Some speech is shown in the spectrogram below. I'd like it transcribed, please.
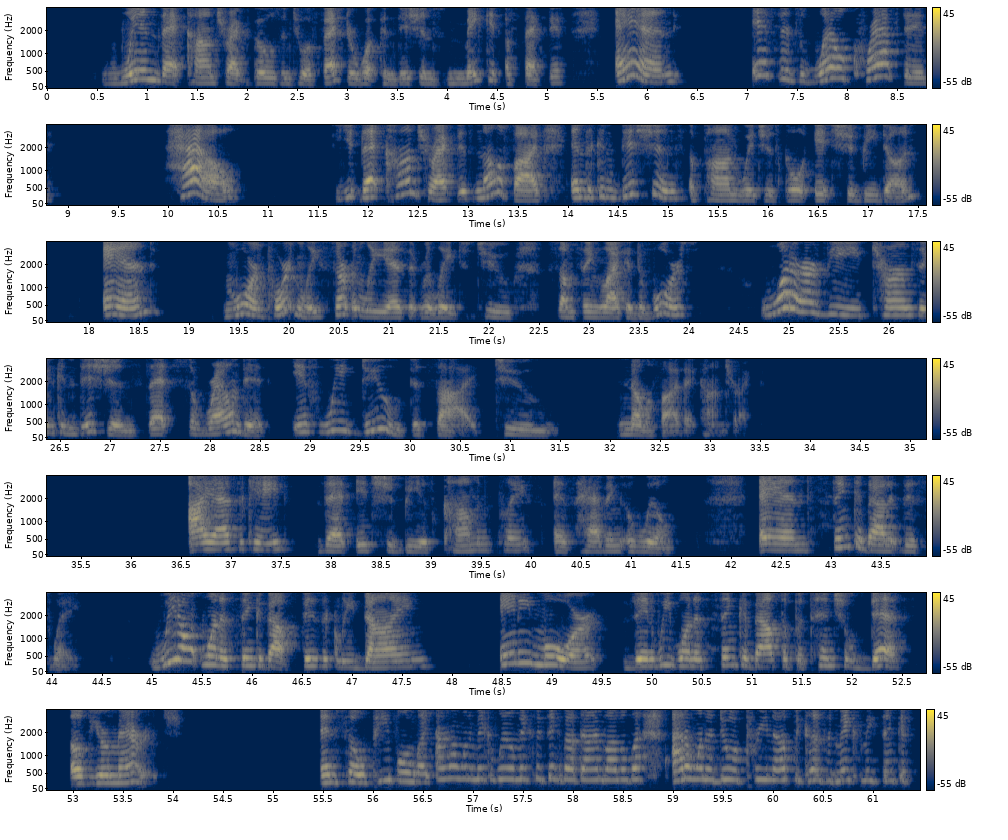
when that contract goes into effect, or what conditions make it effective, and if it's well crafted, how you, that contract is nullified and the conditions upon which is go it should be done and more importantly, certainly as it relates to something like a divorce, what are the terms and conditions that surround it if we do decide to nullify that contract? I advocate that it should be as commonplace as having a will. And think about it this way we don't want to think about physically dying any more than we want to think about the potential death of your marriage. And so people are like, I don't want to make a will, it makes me think about dying, blah, blah, blah. I don't want to do a prenup because it makes me think it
